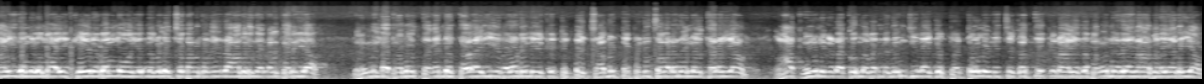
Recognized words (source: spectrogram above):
ആയുധങ്ങളുമായി കയറി വന്നോ എന്ന് വിളിച്ചു പറഞ്ഞ നേതാവിനെ ഞങ്ങൾക്കറിയാം. ഞങ്ങളുടെ പ്രവർത്തകന്റെ തല ഈ റോഡിലേക്ക് ഇട്ടിട്ട് ചവിട്ടി പിടിച്ചവരെ ഞങ്ങൾക്കറിയാം. ആ കീഴിൽ കിടക്കുന്നവന്റെ നെഞ്ചിലേക്ക് പെട്രോൾ ഇടിച്ച് കത്തിക്കട എന്ന് പറഞ്ഞ അവനെ അറിയാം.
